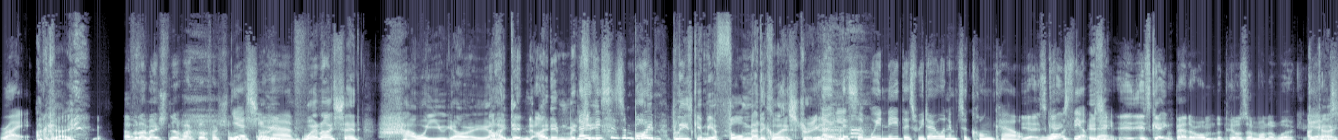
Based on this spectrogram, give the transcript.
right. Okay. Haven't I mentioned the high blood pressure? Yes, you I mean, have. when I said how are you going, I didn't I didn't mention. this is Boy, important. please give me a full medical history. No, listen. We need this. We don't want him to conk out. Yeah, it's what was the getting- update? It's, it's getting better. On the pills I'm on are working. Good. Okay,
